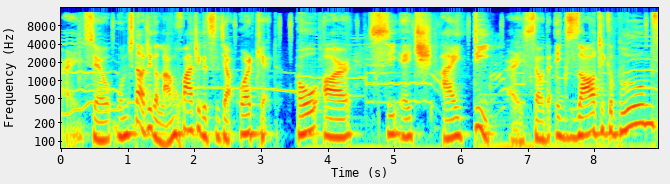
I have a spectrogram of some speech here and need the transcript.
Alright, so 我们知道这个兰花这个词叫 orchid，O R C H I D。Alright, so the exotic blooms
